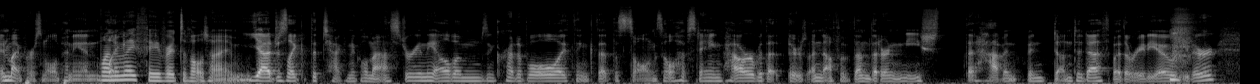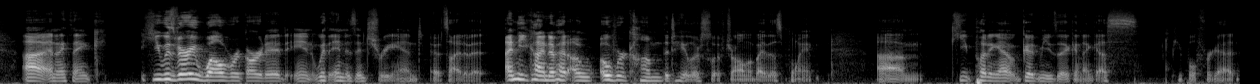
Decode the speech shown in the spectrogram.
in my personal opinion. One Like, of my favorites of all time. yeah, just like the technical mastery in the album's incredible. I think that the songs all have staying power, but that there's enough of them that are niche that haven't been done to death by the radio either. Uh, and I think he was very well regarded in within his industry and outside of it. And he kind of had o- overcome the Taylor Swift drama by this point. Um, keep putting out good music, and I guess people forget.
